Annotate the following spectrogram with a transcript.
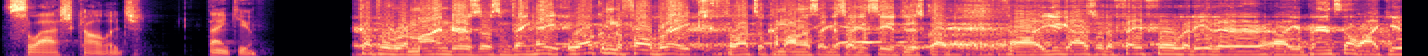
slash college. Thank you. Couple reminders of something. Hey, welcome to fall break. The lights will come on in a second so I can see you through this cloud. Uh, you guys are the faithful that either uh, your parents don't like you,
